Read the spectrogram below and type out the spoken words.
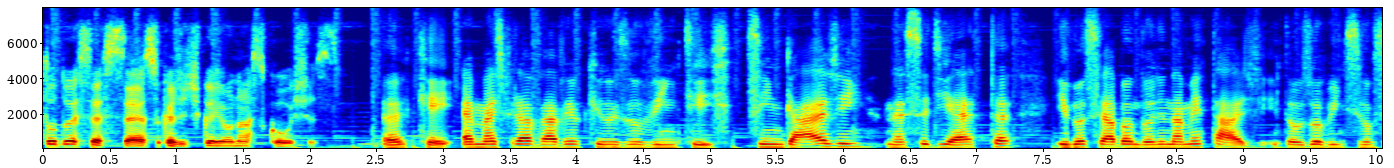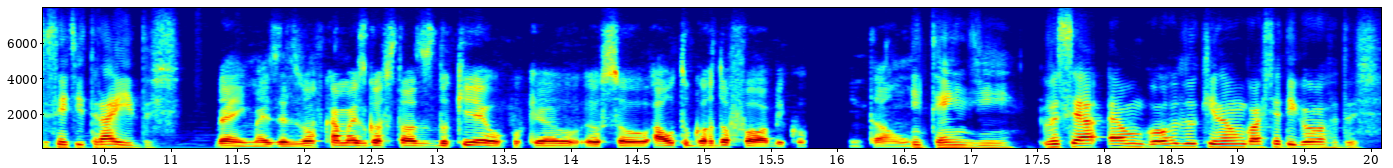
todo esse excesso que a gente ganhou nas coxas. Ok, é mais provável que os ouvintes se engajem nessa dieta e você abandone na metade. Então os ouvintes vão se sentir traídos. Bem, mas eles vão ficar mais gostosos do que eu, porque eu, eu sou autogordofóbico. Então. Entendi. Você é um gordo que não gosta de gordos.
